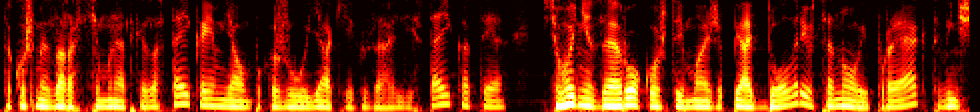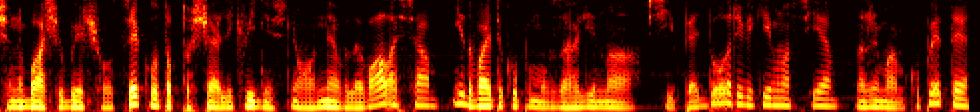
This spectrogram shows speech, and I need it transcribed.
Також ми зараз ці монетки застейкаємо, я вам покажу, як їх взагалі стейкати. Сьогодні Zero коштує майже 5 доларів, це новий проект, він ще не бачив більшого циклу, тобто ще ліквідність в нього не вливалася. І давайте купимо взагалі на всі 5 доларів, які в нас є. Нажимаємо купити.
